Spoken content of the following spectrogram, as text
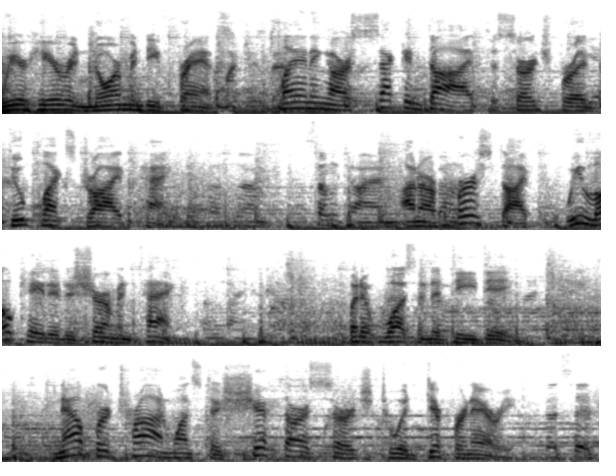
We're here in Normandy, France, planning our second dive to search for a duplex drive tank. Um, sometime On our first dive, we located a Sherman tank, but it wasn't a DD. Now Bertrand wants to shift our search to a different area. That's it.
